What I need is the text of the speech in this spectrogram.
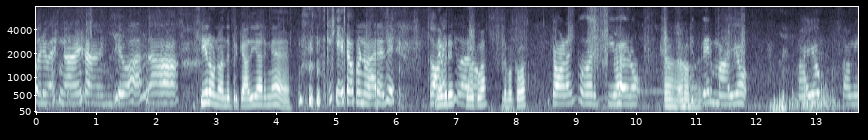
ஒரு வெங்காயம் அஞ்சு ரூபாதான் கீழே ஒன்று வந்துட்டு இருக்கு. அது யாருங்க? கீழே ஒன்று வர்றது இந்த வரும் பக்கம் வா இந்த பக்கம் வா. தொலைக்கு ஒருத்தி வரும். பேர் மயோ. மயோ சாமி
